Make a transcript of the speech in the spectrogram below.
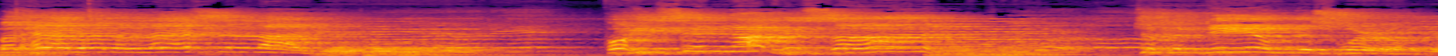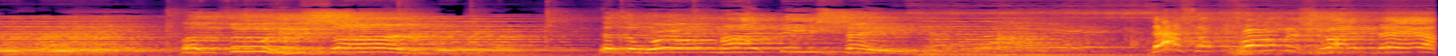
but have everlasting life. For He sent not His Son to condemn this world, but through His Son that the world might be saved. That's a promise right there.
